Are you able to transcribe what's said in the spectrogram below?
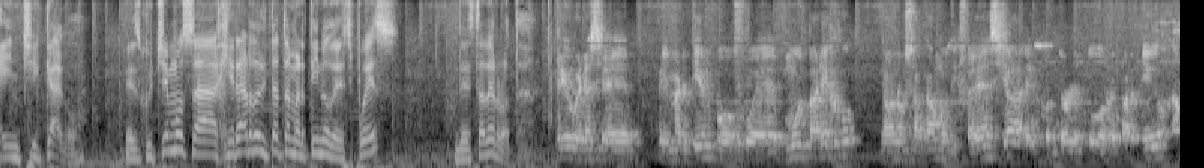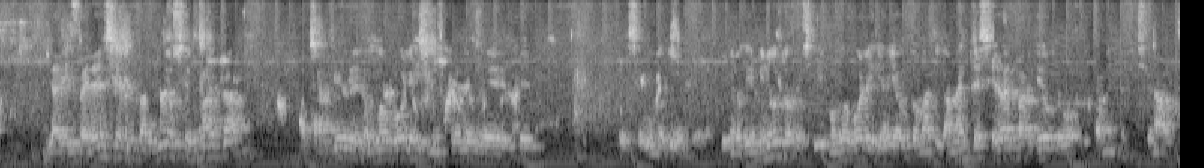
en Chicago. Escuchemos a Gerardo el Tata Martino después de esta derrota. Creo que en ese primer tiempo fue muy parejo, no nos sacamos diferencia, el control estuvo repartido. La diferencia en el partido se marca a partir de los dos goles iniciales de, del segundo tiempo. Los primeros 10 minutos recibimos dos goles y ahí automáticamente se da el partido que vos justamente mencionabas,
